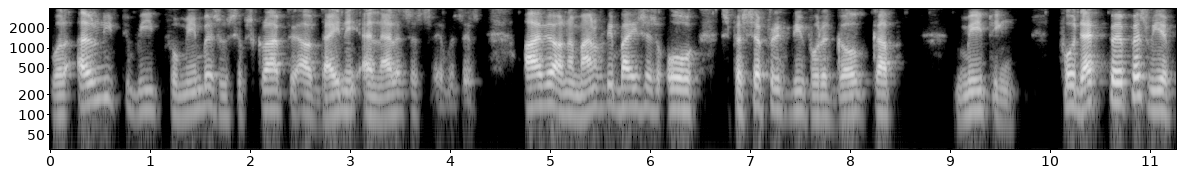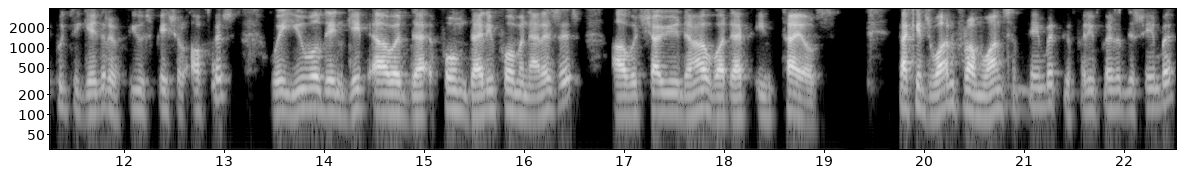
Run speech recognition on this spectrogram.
will only to be for members who subscribe to our daily analysis services, either on a monthly basis or specifically for the Gold Cup meeting. For that purpose, we have put together a few special offers where you will then get our form daily form analysis. I will show you now what that entails. Package one from 1 September to 31st of December.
